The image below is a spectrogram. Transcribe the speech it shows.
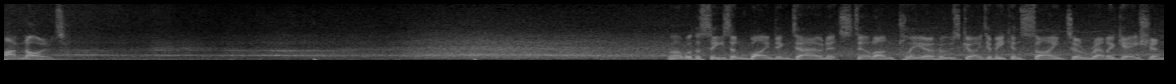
Arnold. Well, with the season winding down, it's still unclear who's going to be consigned to relegation.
